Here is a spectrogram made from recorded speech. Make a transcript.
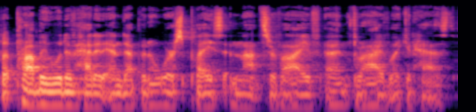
but probably would have had it end up in a worse place and not survive and thrive like it has.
